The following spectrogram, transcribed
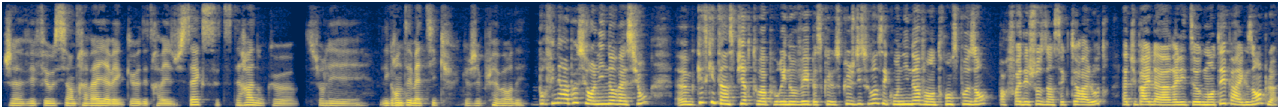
j'avais fait aussi un travail avec des travailleurs du sexe, etc. Donc, sur les, les grandes thématiques que j'ai pu aborder. Pour finir un peu sur l'innovation, euh, qu'est-ce qui t'inspire toi pour innover? Parce que ce que je dis souvent, c'est qu'on innove en transposant parfois des choses d'un secteur à l'autre. Là, tu parlais de la réalité augmentée, par exemple.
